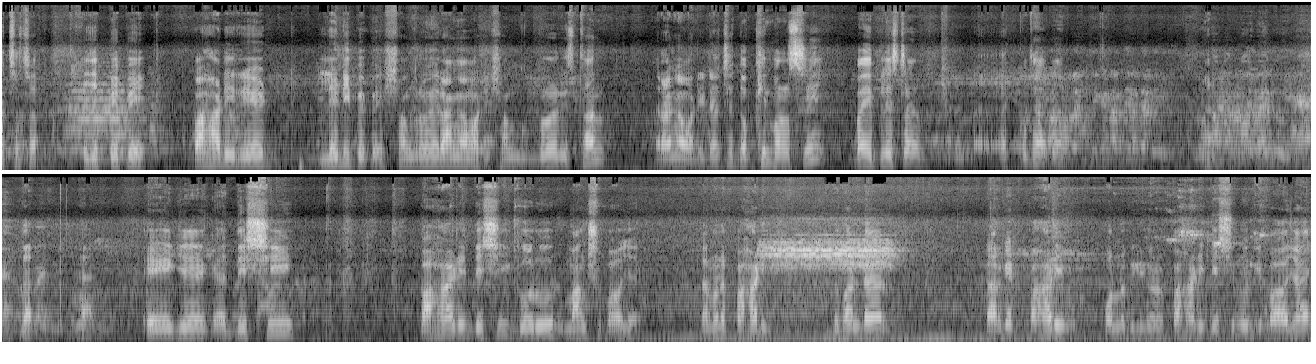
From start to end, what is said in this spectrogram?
আচ্ছা আচ্ছা। এই যে পেঁপে পাহাড়ি রেড লেডি পেঁপে সংগ্রহে রাঙামাটি। সংগ্রহের স্থান রাঙামাটি। এটা হচ্ছে দক্ষিণ বনশ্রী। বা এই প্লেসটা কোথায় এটা? হ্যাঁ। দুই। হ্যাঁ। এই যে দেশি পাহাড়ি দেশি গরুর মাংস পাওয়া যায়। তার মানে পাহাড়ি। দোকানটার টার্গেট পাহাড়ি পণ্য বিক্রি করে পাহাড়ি দেশি মুরগি পাওয়া যায়।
